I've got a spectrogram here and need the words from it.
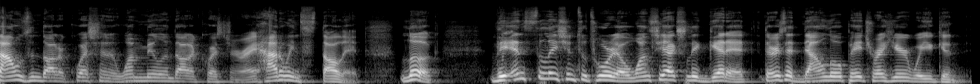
$1,000 question and $1 million question, right? How to install it. Look, the installation tutorial, once you actually get it, there's a download page right here where you can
